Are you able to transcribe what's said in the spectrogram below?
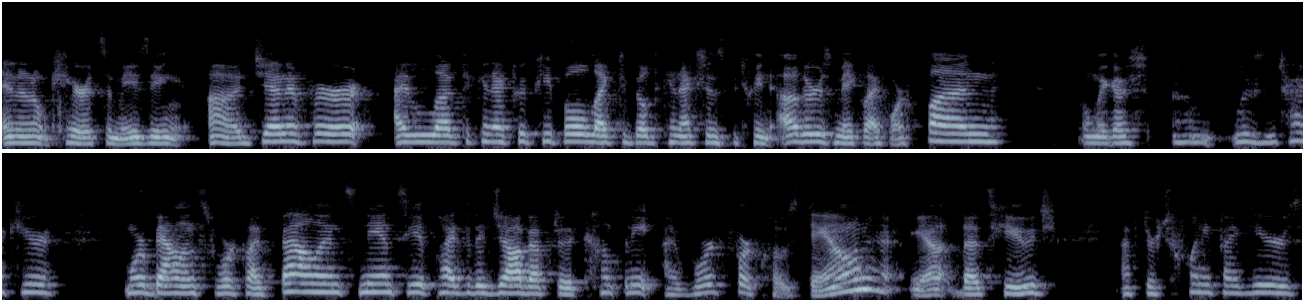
and I don't care. It's amazing. Uh, Jennifer, I love to connect with people, like to build connections between others, make life more fun. Oh my gosh, I'm losing track here more balanced work-life balance. Nancy applied for the job after the company I worked for closed down. Yeah, that's huge. After 25 years.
